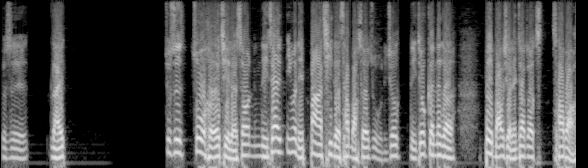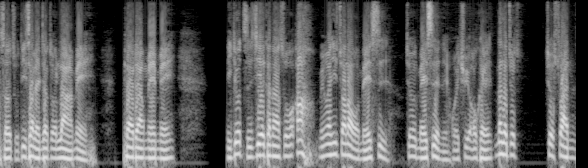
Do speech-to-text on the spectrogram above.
就是来，就是做和解的时候，你在因为你霸气的超跑车主，你就你就跟那个被保险人叫做超跑车主，第三人叫做辣妹，漂亮妹妹，你就直接跟他说啊，没关系，撞到我没事，就没事，你回去 OK，那个就。就算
